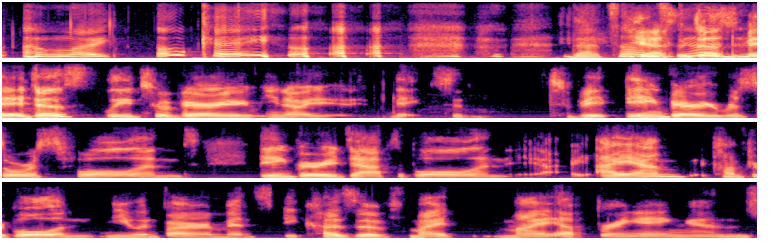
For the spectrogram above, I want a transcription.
I'm like, okay, that sounds yes, good. it does. It does lead to a very, you know, to be being very resourceful and being very adaptable. And I, I am comfortable in new environments because of my my upbringing, and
